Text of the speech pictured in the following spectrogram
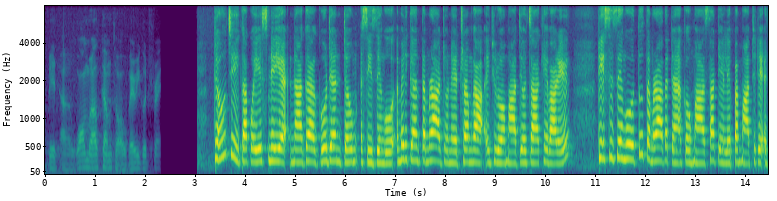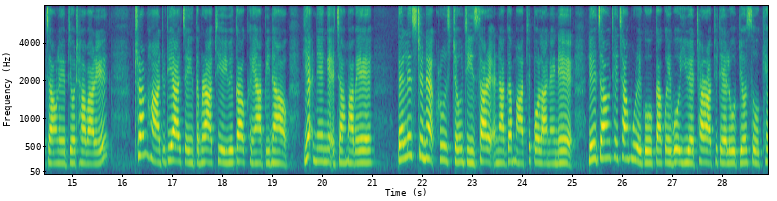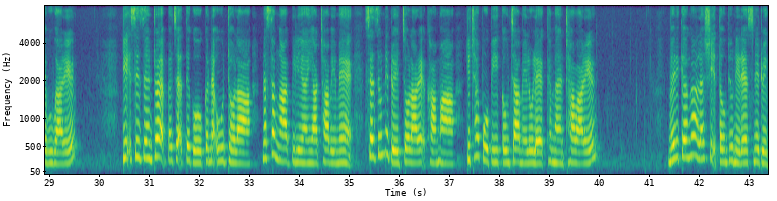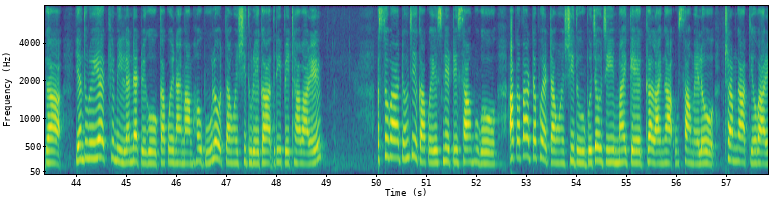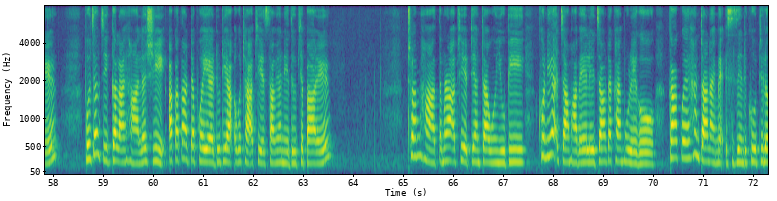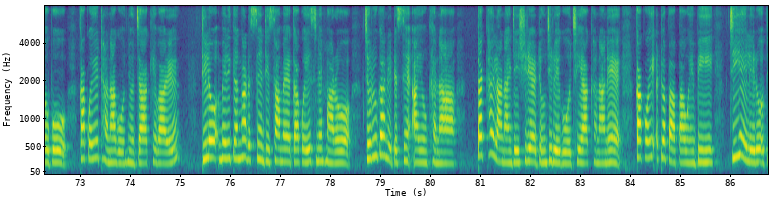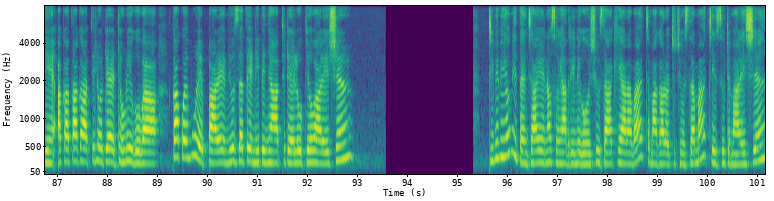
bid a warm welcome to our very good friend ဒုံးကျည်ကာကွယ်ရေးစနစ်ရဲ့အနာဂတ် Golden Dome အစီအစဉ်ကိုအမေရိကန်သမ္မတဒေါ်နယ်ထရမ့်ကအိမ်ဖြူတော်မှာပြောကြားခဲ့ပါတယ်။ဒီအစီအစဉ်ကိုသူ့သမ္မတသက်တမ်းအကုန်မှာစတင်လဲပတ်မှာဖြစ်တဲ့အကြောင်းလည်းပြောထားပါတယ်။ Trump ဟာဒုတိယအကြိမ်သမ္မတအဖြစ်ရွေးကောက်ခံရပြီးနောက်ရက်အနည်းငယ်အကြာမှာပဲ ballistic နဲ့ cruise ဒုံးကျည်စတဲ့အနာဂတ်မှာဖြစ်ပေါ်လာနိုင်တဲ့လေကြောင်းချိတ်ချောက်မှုတွေကိုကာကွယ်ဖို့ရည်ရွယ်ထားတာဖြစ်တယ်လို့ပြောဆိုခဲ့ပူပါတယ်။ ဒီအစီအစဉ်အတွက်ဘတ်ဂျက်အသစ်ကိုကနဦးဒေါ်လာ25ဘီလီယံရထားပေမဲ့ဆယ်စုနှစ်တွေကျော်လာတဲ့အခါမှာဒီထက်ပိုပြီးကုန်ကျမယ်လို့လည်းခန့်မှန်းထားပါတယ်။အမေရိကန်ကလက်ရှိအသုံးပြုနေတဲ့စနစ်တွေကရန်သူတွေရဲ့ခင်မီလက်နက်တွေကိုကာကွယ်နိုင်မှာမဟုတ်ဘူးလို့တာဝန်ရှိသူတွေကသတိပေးထားပါတယ်။အဆိုပါဒုံးကျည်ကာကွယ်ရေးစနစ်တိစောက်မှုကိုအာကာသတပ်ဖွဲ့တာဝန်ရှိသူဗိုလ်ချုပ်ကြီးမိုက်ကယ်ဂတ်လိုင်းကဦးဆောင်မယ်လို့ထရမ့်ကပြောပါတယ်။ ဗိုလ်ချုပ်ကြီးကလိုင်းဟာလက်ရှိအာကာသတပ်ဖွဲ့ရဲ့ဒုတိယဥက္ကဋ္ဌအဖြစ်ဆောင်ရွက်နေသူဖြစ်ပါတယ်။ Trump ဟာသမ္မတအဖြစ်ပြန်တာဝန်ယူပြီးခုနှစ်ရက်အကြာမှာပဲလေကြောင်းတိုက်ခိုက်မှုတွေကိုကာကွယ်ဟန့်တားနိုင်မဲ့အစီအစဉ်တစ်ခုပြုလုပ်ဖို့ကာကွယ်ရေးဌာနကိုညွှန်ကြားခဲ့ပါတယ်။ဒီလိုအမေရိကန်ကတဆင့်တိစောက်မဲ့ကာကွယ်ရေးစနစ်မှာတော့ဂျိုရုကနေတဆင့်အာယုံခန္ဓာတိုက်ခိုက်လာနိုင်ခြေရှိတဲ့ဒုံးကြီးတွေကိုခြေရာခန္ဓာနဲ့ကာကွယ်ရေးအတွက်ပါပါဝင်ပြီး ကြီးရည်လေတို့အပြင်အာကာသကပြစ်လွတ်တဲ့ဒုံးတွေကိုပါကာကွယ်မှုတွေပါတဲ့မျိုးဆက်သစ်ဤပညာဖြစ်တယ်လို့ပြောပါတယ်ရှင်။ DBB ရုပ်မြင်သံကြားရဲ့နောက်ဆုံးရသတင်းတွေကိုရှုစားခဲ့ရတာပါကျွန်မကတော့ချူချူဆမ်းပါကျေးဇူးတင်ပါတယ်ရှင်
